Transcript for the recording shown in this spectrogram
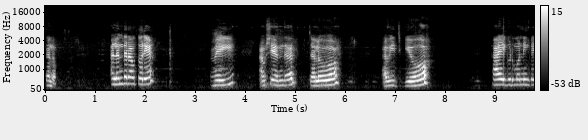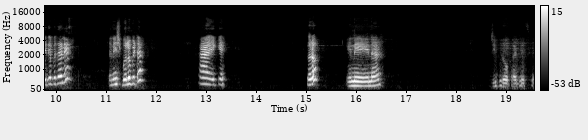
ચલો. હાલ અંદર આવતો રે. હવે આવશે અંદર. ચલો આવી જ ગયો. હાય ગુડ મોર્નિંગ કહી દે બધાને. તનિષ બોલો બેટા. હાય કે. કરો. એને એના જીભડો કાઢે છે.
